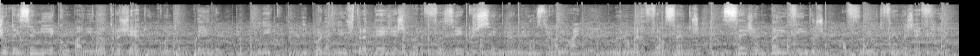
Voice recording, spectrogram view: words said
Juntem-se a mim e acompanhem o meu trajeto enquanto aprendo, aplico e partilho estratégias para fazer crescer o meu negócio online. O meu nome é Rafael Santos e sejam bem-vindos ao Funil de Vendas FM.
